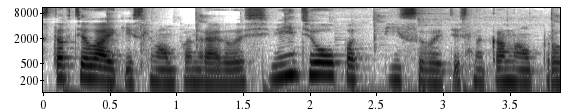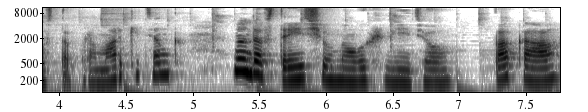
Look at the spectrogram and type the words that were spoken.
Ставьте лайк, если вам понравилось видео, подписывайтесь на канал просто про маркетинг. Ну и до встречи в новых видео. Пока!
